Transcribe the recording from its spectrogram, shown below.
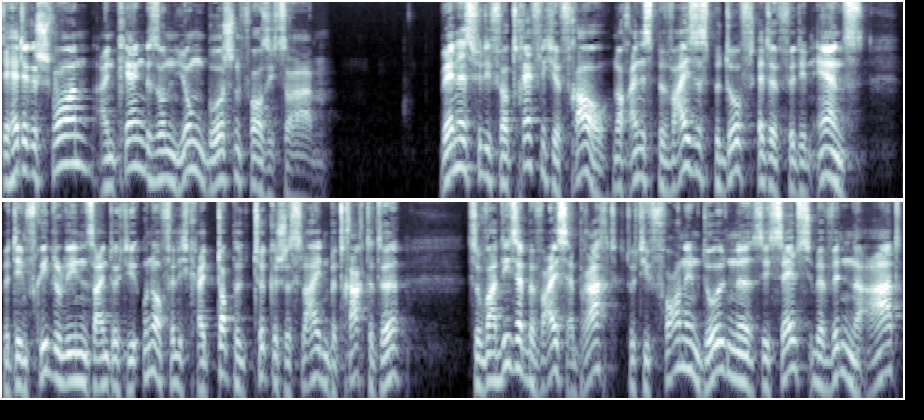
der hätte geschworen, einen kerngesunden jungen Burschen vor sich zu haben. Wenn es für die vortreffliche Frau noch eines Beweises bedurft hätte für den Ernst, mit dem Fridolin sein durch die Unauffälligkeit doppelt tückisches Leiden betrachtete, so war dieser Beweis erbracht durch die vornehm duldende, sich selbst überwindende Art,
